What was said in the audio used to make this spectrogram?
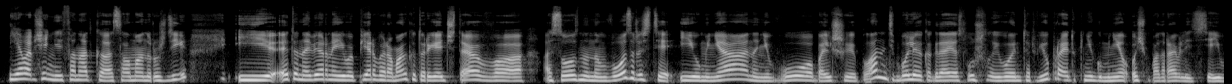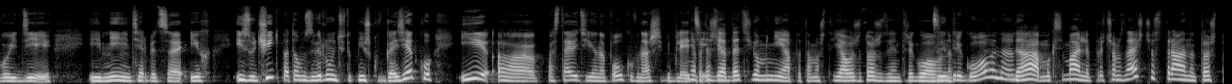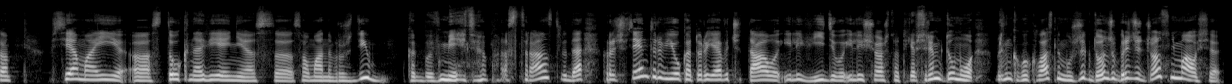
Я вообще не фанатка Салмана Ружди, и это, наверное, его первый роман, который я читаю в осознанном возрасте, и у меня на него большие планы, тем более, когда я слушала его интервью про эту книгу, мне очень понравились все его идеи, и мне не терпится их изучить, потом завернуть эту книжку в газетку и э, поставить ее на полку в нашей библиотеке. Нет, подожди, отдать ее мне, потому что я уже тоже заинтригована. Заинтригована? Да, максимально. Причем, знаешь, что странно? То, что все мои э, столкновения с Салманом Ружди как бы в медиапространстве, да. Короче, все интервью, которые я вычитала или видела, или еще что-то, я все время думала, блин, какой классный мужик, да он же Бриджит Джон снимался.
